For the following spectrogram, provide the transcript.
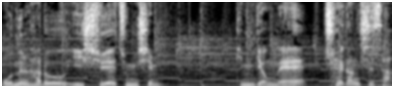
오늘 하루 이슈의 중심 김경래의 최강 시사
